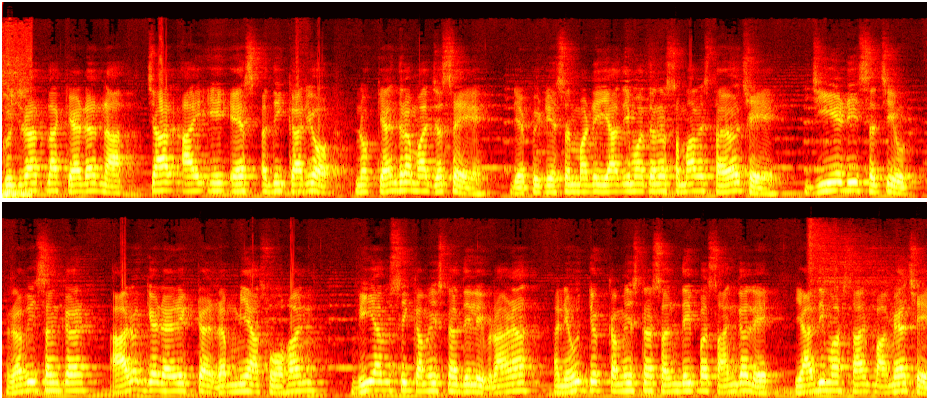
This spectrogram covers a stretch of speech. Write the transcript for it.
ગુજરાતના કેડરના ચાર આઈએએસ અધિકારીઓનો કેન્દ્રમાં જશે. ડેપ્યુટેશન માટે યાદીમાં તેનો સમાવેશ થયો છે. જીએડી સચિવ રવિશંકર, આરોગ્ય director Ramya Sohan VMC commissioner Dilip Rana અને ઉદ્યોગ કમિશનર સંદીપ સાંગલે યાદીમાં સ્થાન પામ્યા છે.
